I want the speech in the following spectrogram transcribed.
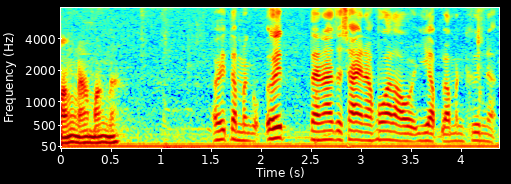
มั้งนะมั้งนะ เอ้ยแต่มันก็เอ้ยแต่น่าจะใช่นะ เพราะว่าเราเหยียบแล้วมันขึ้นอะ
